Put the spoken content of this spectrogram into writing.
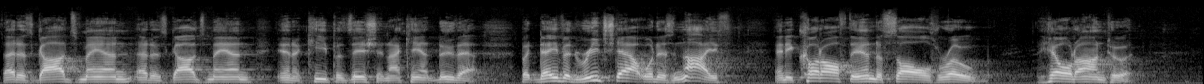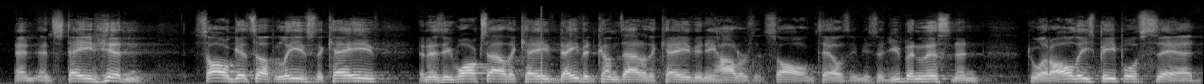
That is God's man. That is God's man in a key position. I can't do that. But David reached out with his knife and he cut off the end of Saul's robe, held on to it, and, and stayed hidden. Saul gets up, leaves the cave, and as he walks out of the cave, David comes out of the cave and he hollers at Saul and tells him, He said, You've been listening to what all these people have said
